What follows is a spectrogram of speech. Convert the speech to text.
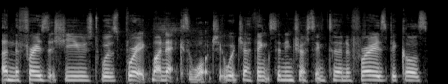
And the phrase that she used was break my neck to watch it, which I think is an interesting turn of phrase because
